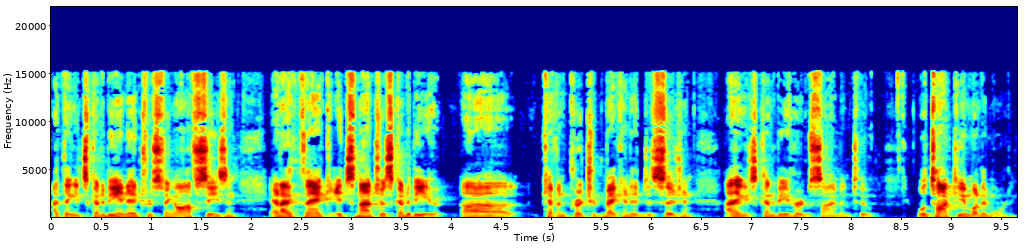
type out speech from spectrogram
I think it's going to be an interesting offseason. And I think it's not just going to be uh, Kevin Pritchard making a decision. I think it's going to be Herb Simon, too. We'll talk to you Monday morning.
